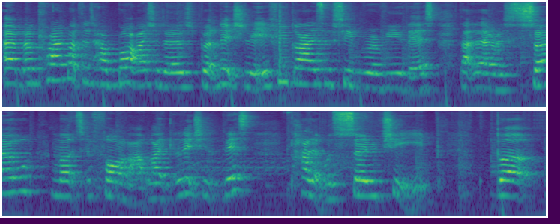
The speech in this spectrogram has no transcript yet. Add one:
Um, and Primark did have more eyeshadows but literally if you guys have seen me review this that there is so much fallout. Like literally this palette was so cheap but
